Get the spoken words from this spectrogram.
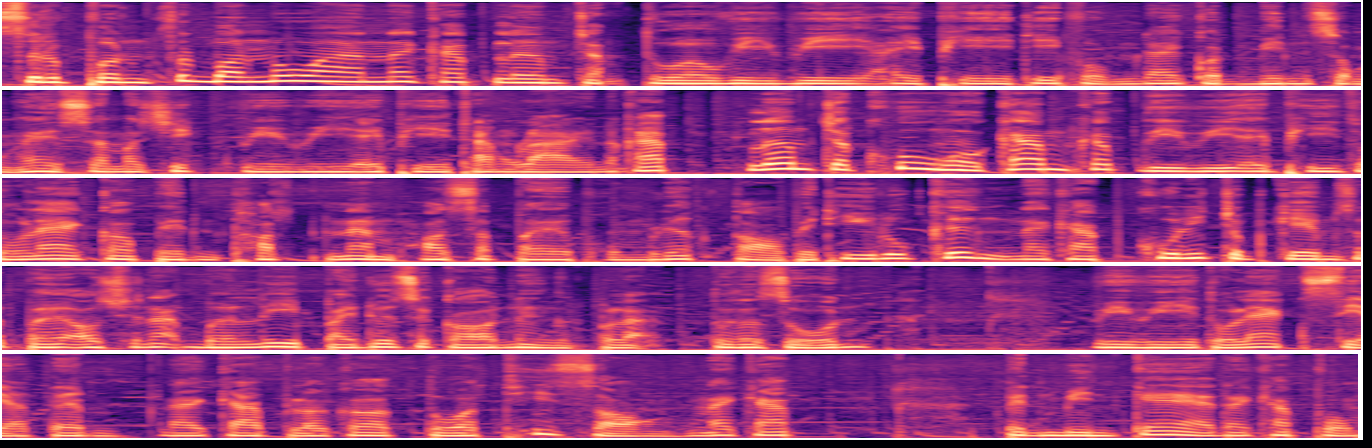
สรุปผลฟุตบอลเมื่อวานนะครับ เริ่มจากตัว VVIP ที่ผมได้กดบินส่งให้สมาชิก VVIP ทางไลน์นะครับ เริ่มจากคู่หัวข้ามครับ VVIP ตัวแรกก็เป็นท็อตแนมฮอตสเปอร์ผมเลือกต่อไปที่ลูกครึ่งนะครับ คู่นี้จบเกมสเปอร์เอาชนะเบอร์ลี่ไปด้วยสกอร์1ประตูต่อศูนย์ VV ตัวแรกเสียเต็มนะครับแล้วก็ตัวที่ 2 นะครับ เป็นมินแก้นะครับ ผม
